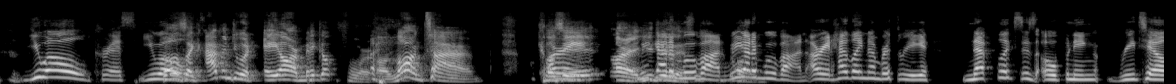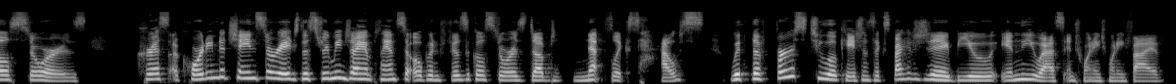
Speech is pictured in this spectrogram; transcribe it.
you old, Chris. You old. Well, it's like I've been doing AR makeup for a long time. All right. All right, we got to move on. We got to move on. All right, headline number three Netflix is opening retail stores. Chris, according to Chain Store Age, the streaming giant plans to open physical stores dubbed Netflix House, with the first two locations expected to debut in the US in 2025,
